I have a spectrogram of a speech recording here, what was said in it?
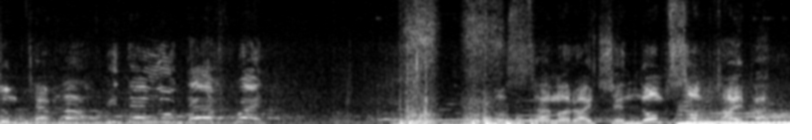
We then lose their! The samurai's in numb type.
